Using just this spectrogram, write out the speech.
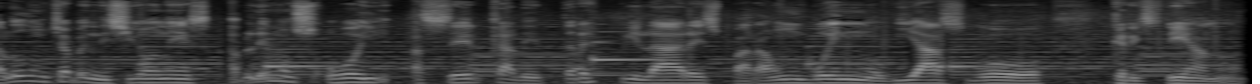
Saludos, muchas bendiciones. Hablemos hoy acerca de tres pilares para un buen noviazgo cristiano.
